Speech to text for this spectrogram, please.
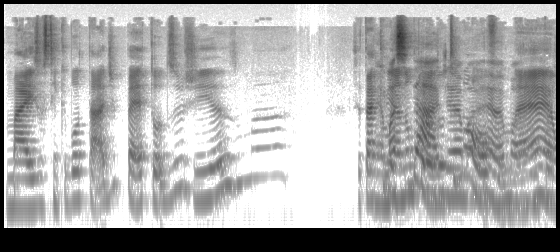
mas você tem que botar de pé todos os dias você está é criando cidade, um produto é uma, novo, é uma, né? Um,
